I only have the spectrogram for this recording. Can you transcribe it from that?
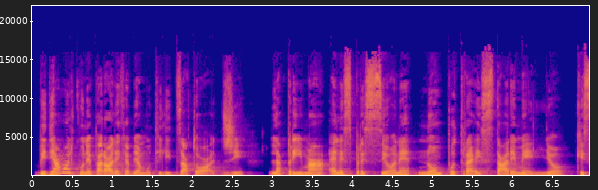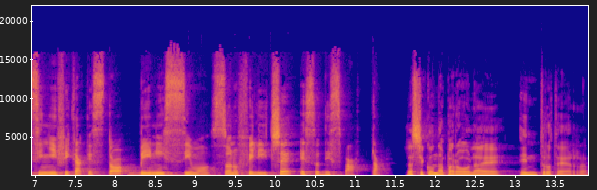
vediamo alcune parole che abbiamo utilizzato oggi. La prima è l'espressione non potrei stare meglio, che significa che sto benissimo, sono felice e soddisfatta. La seconda parola è entroterra.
